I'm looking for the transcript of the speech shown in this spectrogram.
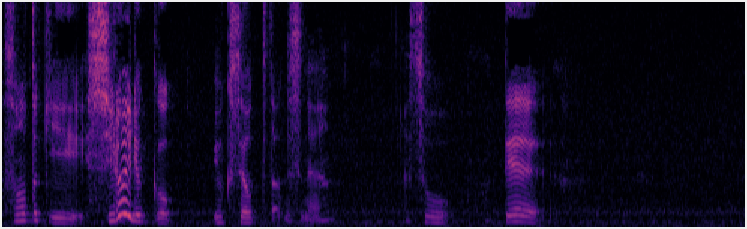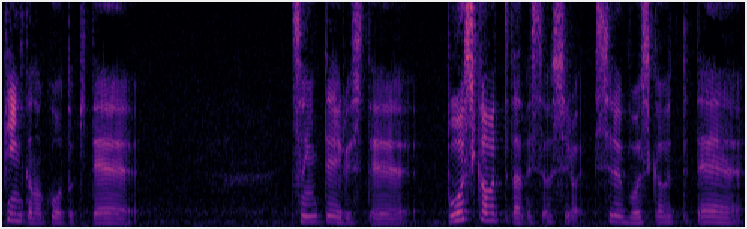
その時白いリュックをよく背負ってたんですね。そう。でピンクのコート着てツインテールして帽子かぶってたんですよ白い。白い帽子かぶってて。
